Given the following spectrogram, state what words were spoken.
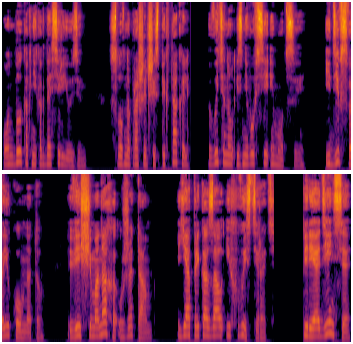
Он был как никогда серьезен, словно прошедший спектакль вытянул из него все эмоции. «Иди в свою комнату. Вещи монаха уже там. Я приказал их выстирать. Переоденься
